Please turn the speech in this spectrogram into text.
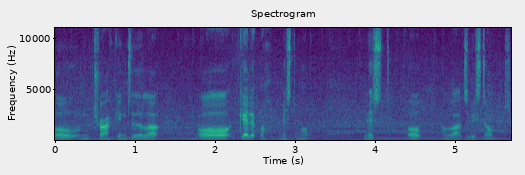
oh, I'm tracking to the left. Oh, get it. Oh, missed him up. Missed. Oh, I'm about to be stomped.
